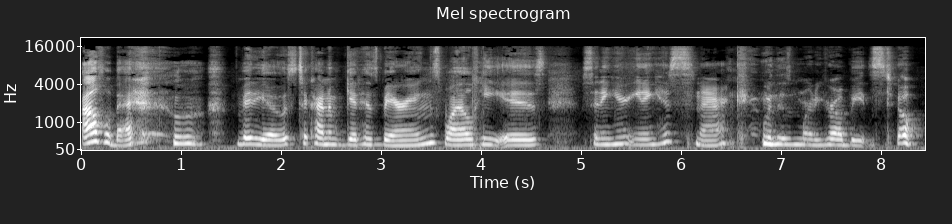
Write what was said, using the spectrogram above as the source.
alphabet videos to kind of get his bearings while he is sitting here eating his snack with his Mardi Gras beads still.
